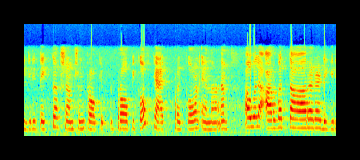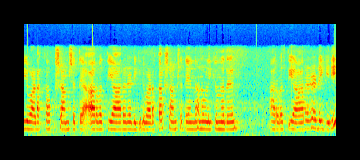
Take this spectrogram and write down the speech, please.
ഡിഗ്രി തെക്ക് അക്ഷാംശം ട്രോക്കി ട്രോപ്പിക് ഓഫ് കാപ്രിക്കോൺ എന്നാണ്. അതുപോലെ അറുപത്താറര ഡിഗ്രി വടക്ക് അക്ഷാംശത്തെ അറുപത്തി ആറര ഡിഗ്രി വടക്ക് അക്ഷാംശത്തെ എന്താണ് വിളിക്കുന്നത്. അറുപത്തി ആറര ഡിഗ്രി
